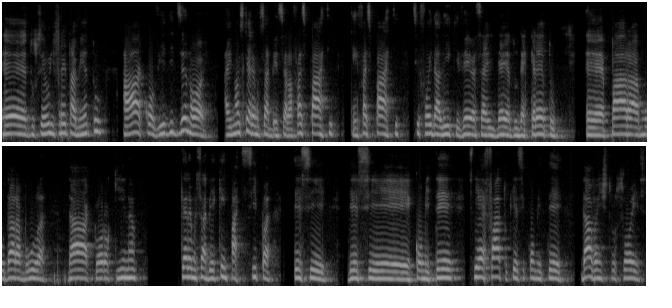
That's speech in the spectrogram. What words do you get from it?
é, do seu enfrentamento à Covid-19. Aí nós queremos saber se ela faz parte, quem faz parte, se foi dali que veio essa ideia do decreto é, para mudar a bula da cloroquina. Queremos saber quem participa desse, desse comitê, se é fato que esse comitê dava instruções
